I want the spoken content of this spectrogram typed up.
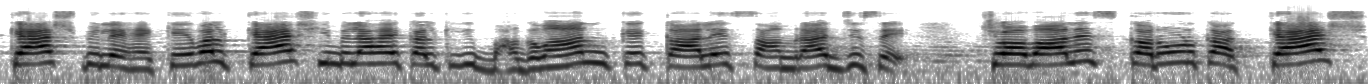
कैश मिले हैं, केवल कैश ही मिला है कल की भगवान के काले साम्राज्य से। चौवालीस करोड़ का कैश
